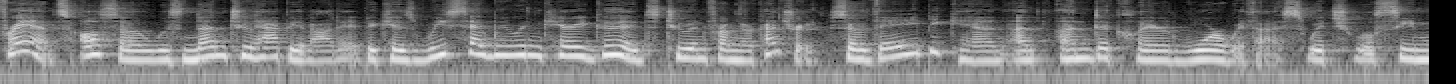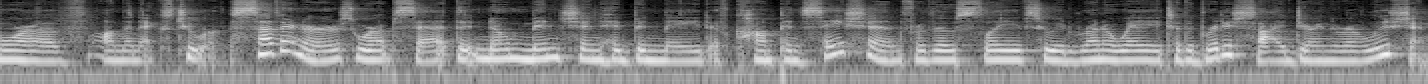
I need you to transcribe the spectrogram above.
France also was none too happy about it because we said we wouldn't carry goods to and from their country. So they began an undeclared war with us, which we'll see more of on the next tour. Southerners were upset that no mention had been made of compensation for those slaves who had run away to the British side during the Revolution.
